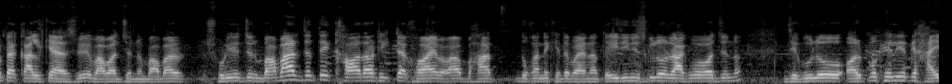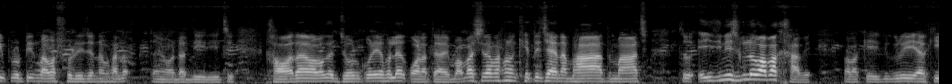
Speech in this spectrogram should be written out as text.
ওটা কালকে আসবে বাবার জন্য। বাবার শরীরের জন্য, বাবার যাতে খাওয়া দাওয়া ঠিকঠাক হয়, বাবা ভাত দোকানে খেতে পারে না, তো এই জিনিসগুলো রাখব বাবার জন্য। যেগুলো অল্প খেলে আর কি হাই প্রোটিন বাবার শরীরের জন্য ভালো তো আমি অর্ডার দিয়ে দিয়েছি। খাওয়া দাওয়া বাবাকে জোর করে হলে করাতে হয়। বাবা সেরকম এখন খেতে চায় না ভাত মাছ তো এই জিনিসগুলো বাবা খাবে। বাবাকে এইগুলোই আর কি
